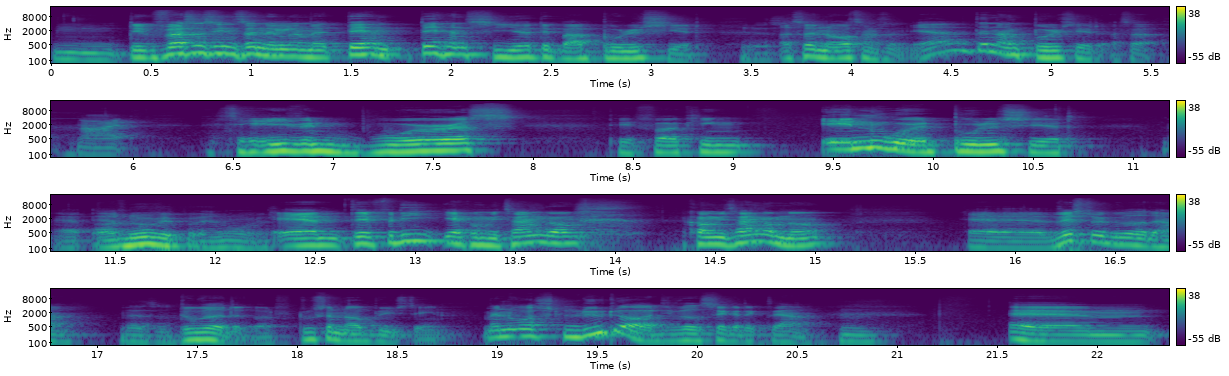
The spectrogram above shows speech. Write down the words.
Mm, Det er først at sige sådan eller med, det han, det han siger, det er bare bullshit. Yes. Og så er Norton sådan, ja, det er nok bullshit. Og så, nej, det er even worse. Det er fucking inward bullshit. Ja, Og nu er vi på endnu ja. Det er fordi, jeg kom i tanke om, kom i tanke om noget. Uh, hvis du ikke ved det her, Hvad så? du ved det godt, du er sådan oplyst en. Men vores lyttere, de ved sikkert ikke det her. Hmm. Øhm,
